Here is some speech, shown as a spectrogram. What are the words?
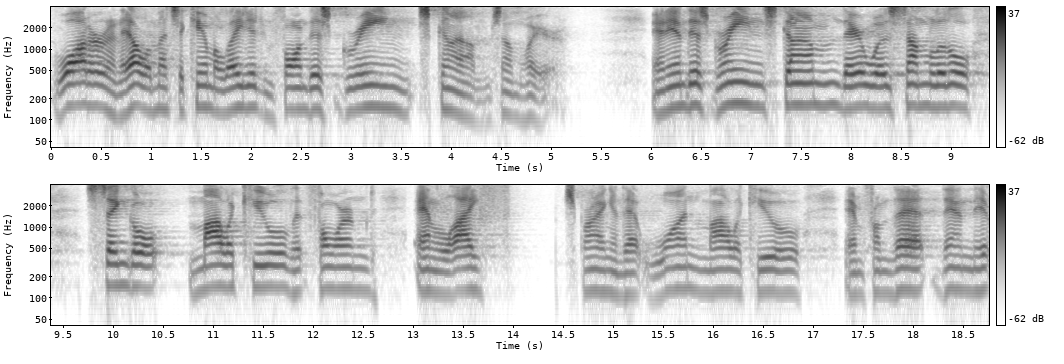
water and elements accumulated and formed this green scum somewhere. And in this green scum, there was some little single molecule that formed, and life sprang in that one molecule. And from that, then it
